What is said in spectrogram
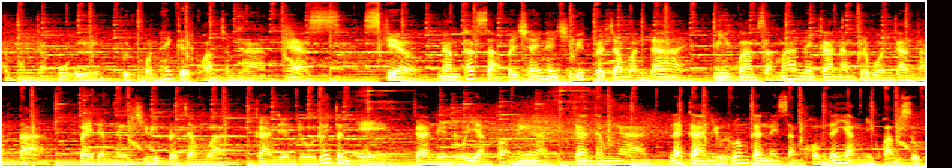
สัมพันธ์กับผู้อื่น ฝึกฝนให้เกิดความชำนาญ S skill นำทักษะไปใช้ในชีวิตประจำวันได้ มีความสามารถในการนำกระบวนการต่างๆ ไปดำเนินชีวิตประจำวัน การเรียนรู้ด้วยตนเอง การเรียนรู้อย่างต่อเนื่อง การทำงาน และการอยู่ร่วมกันในสังคมได้อย่างมีความสุข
